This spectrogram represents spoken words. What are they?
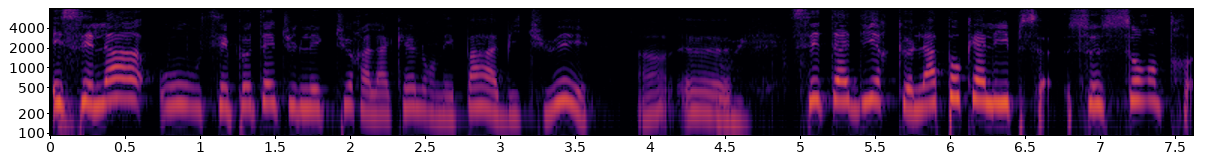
Et c'est là où c'est peut-être une lecture à laquelle on n'est pas habitué. Hein, euh, Oui. C'est-à-dire que l'Apocalypse se centre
